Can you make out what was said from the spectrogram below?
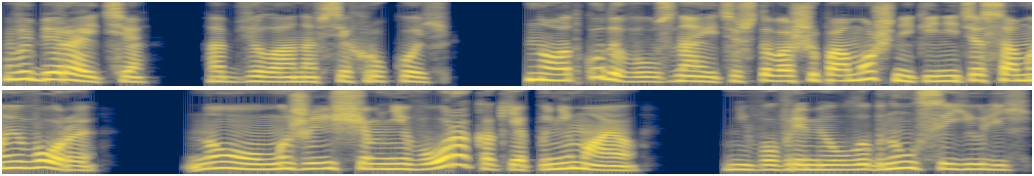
«Выбирайте», — обвела она всех рукой. «Но откуда вы узнаете, что ваши помощники не те самые воры?» «Ну, мы же ищем не вора, как я понимаю». Не вовремя улыбнулся Юлий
